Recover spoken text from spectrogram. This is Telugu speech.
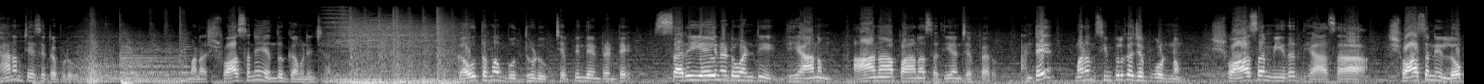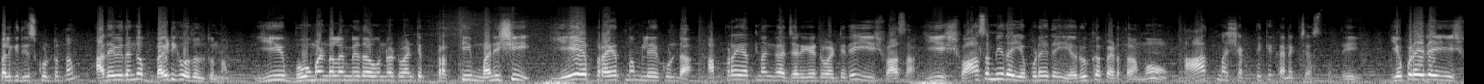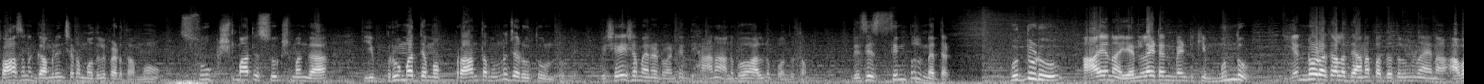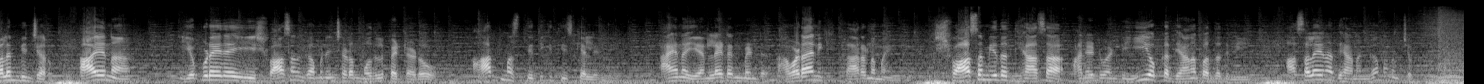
ధ్యానం చేసేటప్పుడు మన శ్వాసనే ఎందుకు గమనించాలి? గౌతమ బుద్ధుడు చెప్పింది ఏంటంటే సరి అయినటువంటి ధ్యానం ఆనాపాన సతి అని చెప్పారు. అంటే మనం సింపుల్గా చెప్పుకుంటున్నాం శ్వాస మీద ధ్యాస. శ్వాసని లోపలికి తీసుకుంటున్నాం అదేవిధంగా బయటికి వదులుతున్నాం. ఈ భూమండలం మీద ఉన్నటువంటి ప్రతి మనిషి ఏ ప్రయత్నం లేకుండా అప్రయత్నంగా జరిగేటువంటిదే ఈ శ్వాస. ఈ శ్వాస మీద ఎప్పుడైతే ఎరుక పెడతామో ఆత్మశక్తికి కనెక్ట్ చేస్తుంది. ఎప్పుడైతే ఈ శ్వాసను గమనించడం మొదలు పెడతామో సూక్ష్మాతి సూక్ష్మంగా ఈ భ్రూమధ్యమ ప్రాంతంలో జరుగుతూ ఉంటుంది. విశేషమైనటువంటి ధ్యాన అనుభవాలను పొందుతాం. దిస్ ఈజ్ సింపుల్ మెథడ్ బుద్ధుడు ఆయన ఎన్లైటన్మెంట్కి ముందు ఎన్నో రకాల ధ్యాన పద్ధతులను ఆయన అవలంబించారు. ఆయన ఎప్పుడైతే ఈ శ్వాసను గమనించడం మొదలుపెట్టాడో ఆత్మస్థితికి తీసుకెళ్ళింది. ఆయన ఎన్లైటన్మెంట్ అవడానికి కారణమైంది. శ్వాస మీద ధ్యాస అనేటువంటి ఈ యొక్క ధ్యాన పద్ధతిని అసలైన ధ్యానంగా మనం చెప్తున్నాం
